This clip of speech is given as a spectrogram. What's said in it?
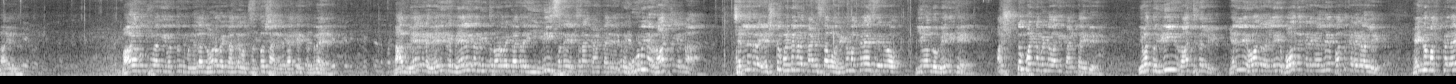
ತಾಯಿಯಲ್ಲ. ಬಹಳ ಮುಖ್ಯವಾಗಿ ಇವತ್ತು ನಿಮ್ಮನ್ನೆಲ್ಲ ನೋಡಬೇಕಾದ್ರೆ ಒಂದು ಸಂತೋಷ ಆಗಿದೆ ಯಾಕೆ ಅಂತಂದ್ರೆ ನಾನ್ ಮೇಲ್ಗಡೆ ವೇದಿಕೆ ಮೇಲಿಂದ ನಿಂತು ನೋಡ್ಬೇಕಾದ್ರೆ ಈ ಇಡೀ ಸಭೆ ಚೆನ್ನಾಗಿ ಕಾಣ್ತಾ ಇದೆ ಅಂದ್ರೆ ಹೂವಿನ ರಾಶಿಯನ್ನ ಚೆಲ್ಲಿದ್ರೆ ಎಷ್ಟು ಬಣ್ಣಗಳು ಕಾಣಿಸ್ತಾವೋ ಹೆಣ್ಣು ಮಕ್ಕಳೇ ಸೇರಿರೋ ಈ ಒಂದು ವೇದಿಕೆ ಅಷ್ಟು ಬಣ್ಣ ಬಣ್ಣವಾಗಿ ಕಾಣ್ತಾ ಇದ್ದೀವಿ ಇವತ್ತು ಇಡೀ ರಾಜ್ಯದಲ್ಲಿ ಎಲ್ಲಿ ಹೋದ್ರಲ್ಲಿ ಹೋದ ಕಡೆಗಳಲ್ಲಿ ಬಂದ ಕಡೆಗಳಲ್ಲಿ ಹೆಣ್ಣು ಮಕ್ಕಳೇ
